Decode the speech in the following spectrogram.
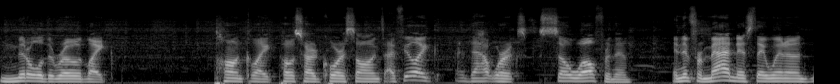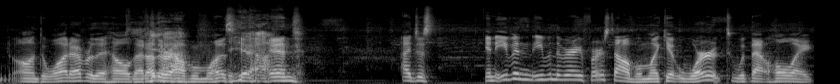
middle of the road like punk, like post-hardcore songs. I feel like that works so well for them. And then for Madness, they went on on to whatever the hell that other album was. Yeah. and I just, and even even the very first album, like it worked with that whole like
